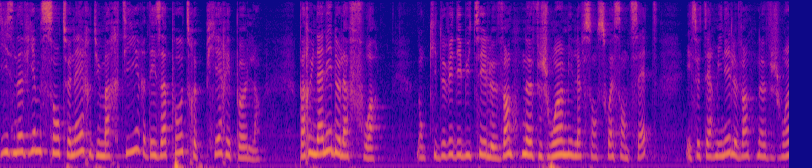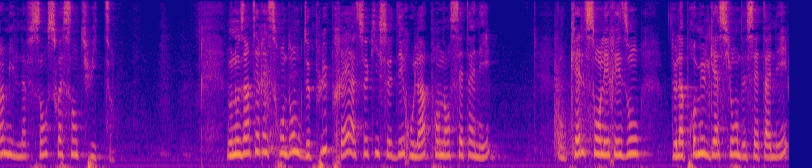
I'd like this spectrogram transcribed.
19e centenaire du martyr des apôtres Pierre et Paul par une année de la foi, qui devait débuter le 29 juin 1967 et se terminer le 29 juin 1968. Nous nous intéresserons donc de plus près à ce qui se déroula pendant cette année. Donc, quelles sont les raisons de la promulgation de cette année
